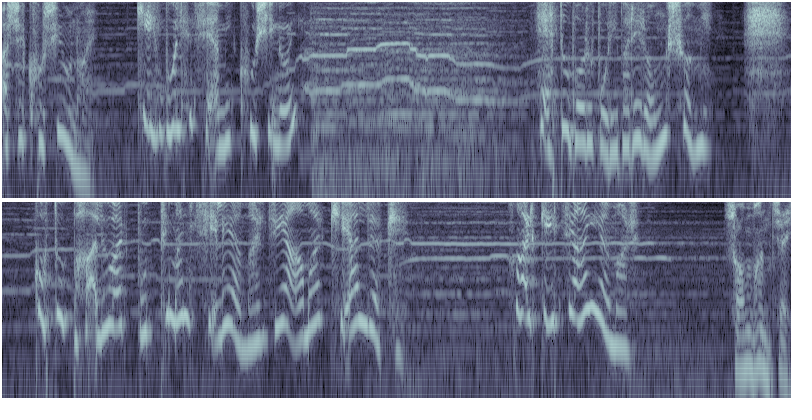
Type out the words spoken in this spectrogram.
আর সে খুশিও নয়। কে বলেছে আমি খুশি নই? এত বড় পরিবারের অংশ আমি। কত ভালো আর বুদ্ধিমান ছেলে আমার যে আমার খেয়াল রাখে। আর কি চাই আমার? সম্মান চাই।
